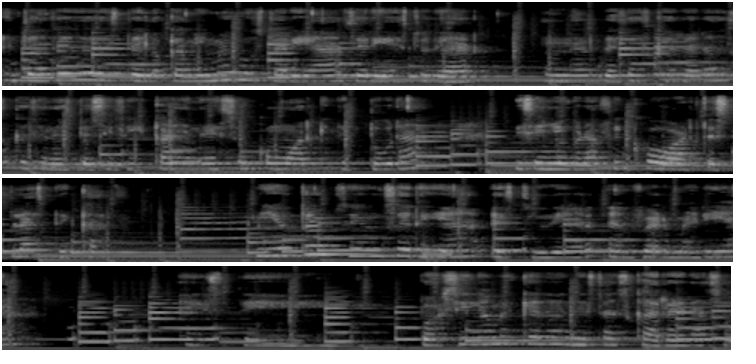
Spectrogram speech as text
Entonces este, lo que a mí me gustaría sería estudiar una de esas carreras que se especifica en eso como arquitectura, diseño gráfico o artes plásticas. Mi otra opción sería estudiar enfermería. Este, por si no me quedo en estas carreras o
